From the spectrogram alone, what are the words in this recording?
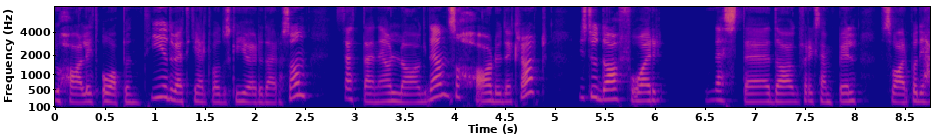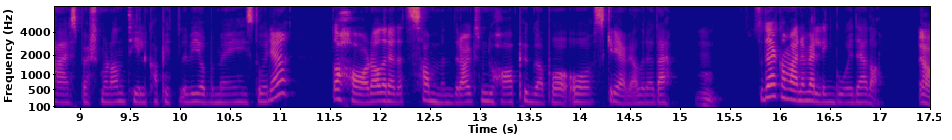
du har litt åpen tid, du vet ikke helt hva du skal gjøre der og sånn, sett deg ned og lag den, så har du det klart. Hvis du da får neste dag eksempel svar på de her spørsmålene til kapittelet vi jobber med i historie, da har du allerede et sammendrag som du har pugga på og skrevet allerede. Mm. Så det kan være en veldig god idé, da. Ja,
